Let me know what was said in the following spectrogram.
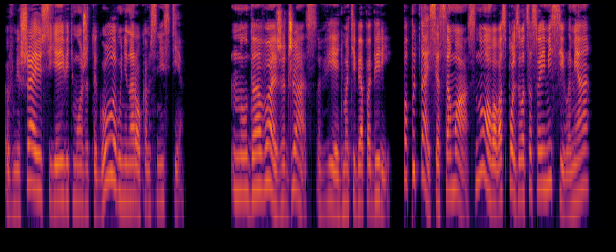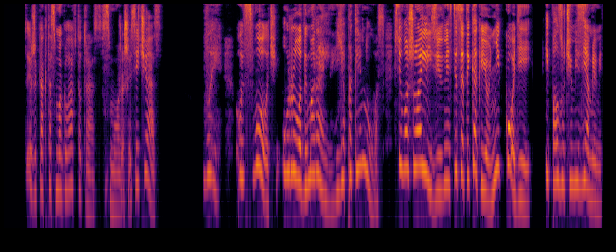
Вмешаюсь, ей ведь может и голову ненароком снести. Ну давай же, Джаз, ведьма тебя побери. Попытайся сама снова воспользоваться своими силами, а? Ты же как-то смогла в тот раз, сможешь и сейчас. Вы, вы сволочи, уроды моральные, я прокляну вас, всю вашу Ализию вместе с этой, как ее, Никодией и ползучими землями,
